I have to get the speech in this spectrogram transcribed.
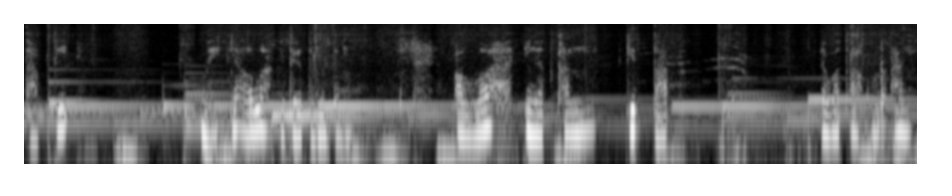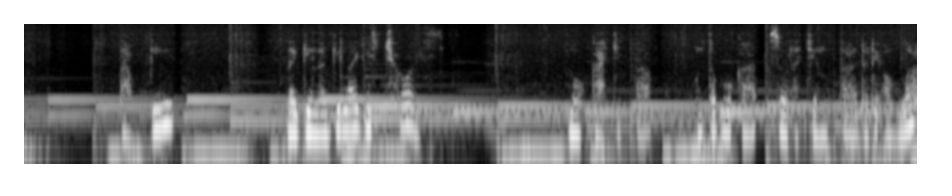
Tapi baiknya Allah gitu ya teman-teman. Allah ingatkan kita lewat Al-Quran. Tapi lagi-lagi lagi choice. Maukah kita untuk buka surat cinta dari Allah?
